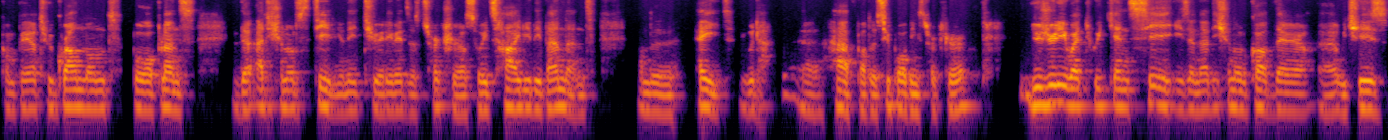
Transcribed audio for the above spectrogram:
compared to ground mount power plants, the additional steel you need to elevate the structure. So it's highly dependent on the height you would uh, have for the supporting structure usually what we can see is an additional cost there, uh, which is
